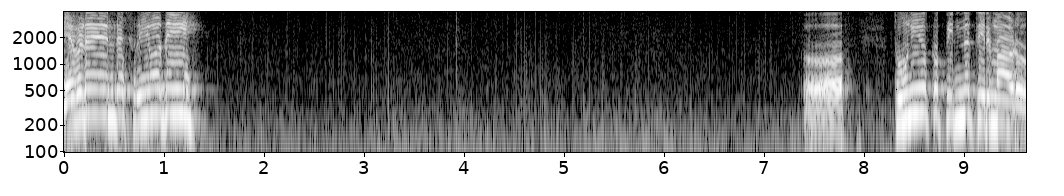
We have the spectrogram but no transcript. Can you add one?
എവിടെ എന്റെ ശ്രീമതി? ഓ തുണിയൊക്കെ പിന്നെ തിരുമാടൂ.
